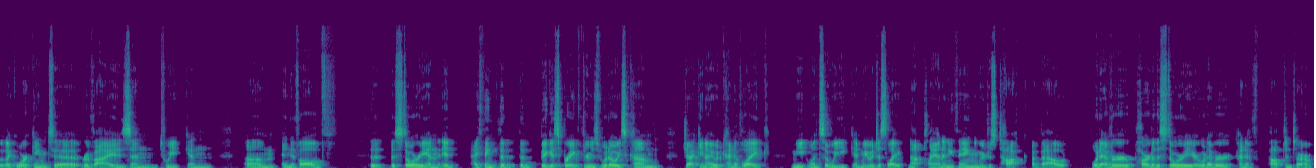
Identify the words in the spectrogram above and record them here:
like working to revise and tweak and um, and evolve the the story. And it, I think the the biggest breakthroughs would always come. Jackie and I would kind of like meet once a week, and we would just like not plan anything, and we would just talk about whatever part of the story or whatever kind of popped into our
